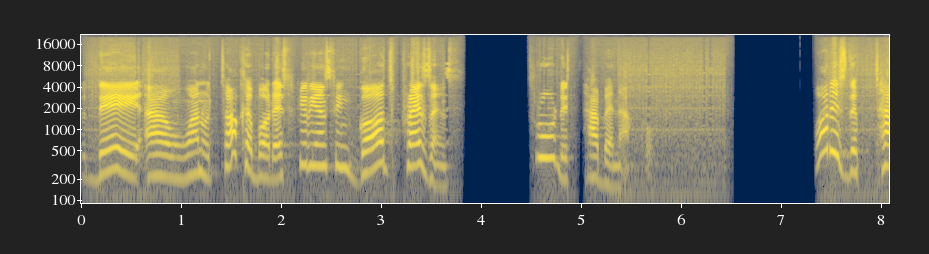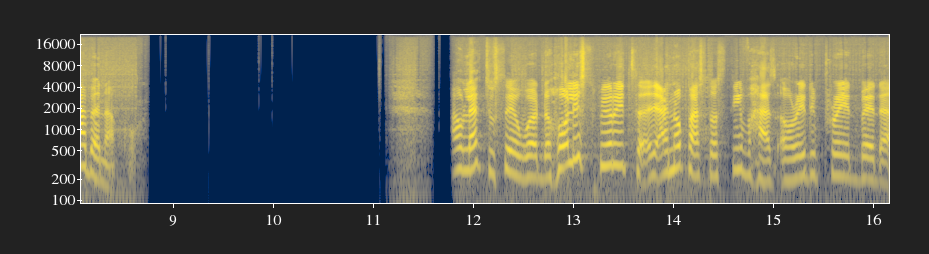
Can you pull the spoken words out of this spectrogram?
Today, I want to talk about experiencing God's presence through the tabernacle. What is the tabernacle? I would like to say a word. The Holy Spirit, uh, I know Pastor Steve has already prayed, but uh,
